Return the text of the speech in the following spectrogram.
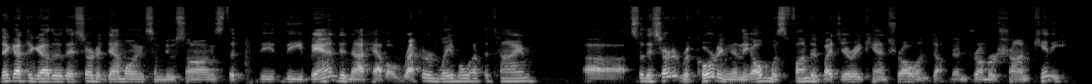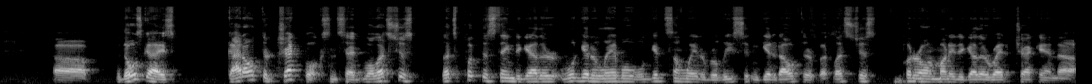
they got together. They started demoing some new songs. The the, the band did not have a record label at the time, uh, so they started recording. And the album was funded by Jerry Cantrell and, and drummer Sean Kinney. Uh, those guys got out their checkbooks and said, "Well, let's just let's put this thing together. We'll get a label. We'll get some way to release it and get it out there. But let's just put our own money together, write a check, and uh,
